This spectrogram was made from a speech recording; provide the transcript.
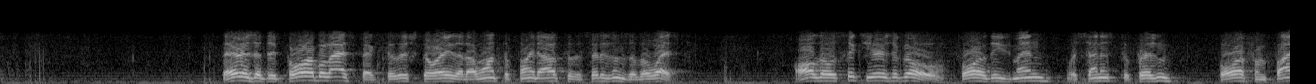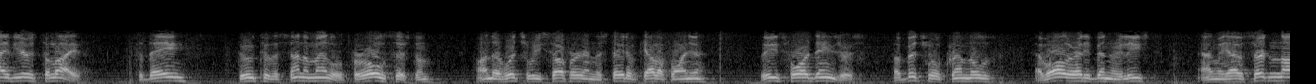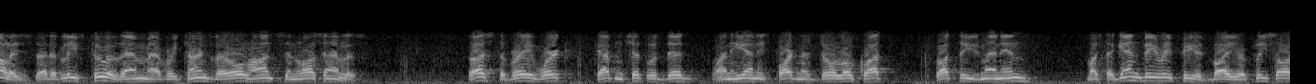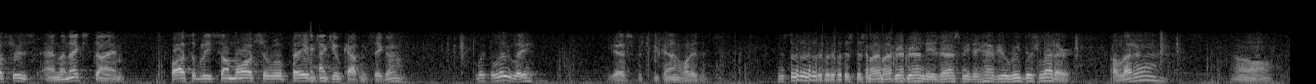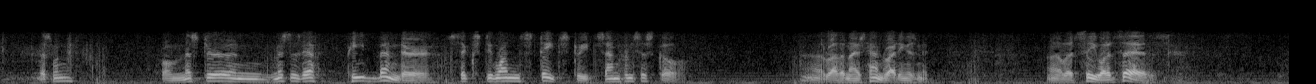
There is a deplorable aspect to this story that I want to point out to the citizens of the West. Although six years ago, four of these men were sentenced to prison, four from five years to life, today, due to the sentimental parole system under which we suffer in the state of California, these four dangerous, habitual criminals have already been released and we have certain knowledge that at least two of them have returned to their old haunts in Los Angeles. Thus, the brave work Captain Chitwood did when he and his partner Joe Loquat brought these men in must again be repeated by your police officers, and the next time, possibly some officer will pay. Thank you, Captain Seeger. Mr. Lively. Yes, Mr. Buchanan, what is it? Mr. This time, my Grandy has asked me to have you read this letter. A letter? Oh, this one? From Mr. and Mrs. F. P. Bender, 61 State Street, San Francisco. Uh, rather nice handwriting, isn't it? Uh, let's see what it says.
